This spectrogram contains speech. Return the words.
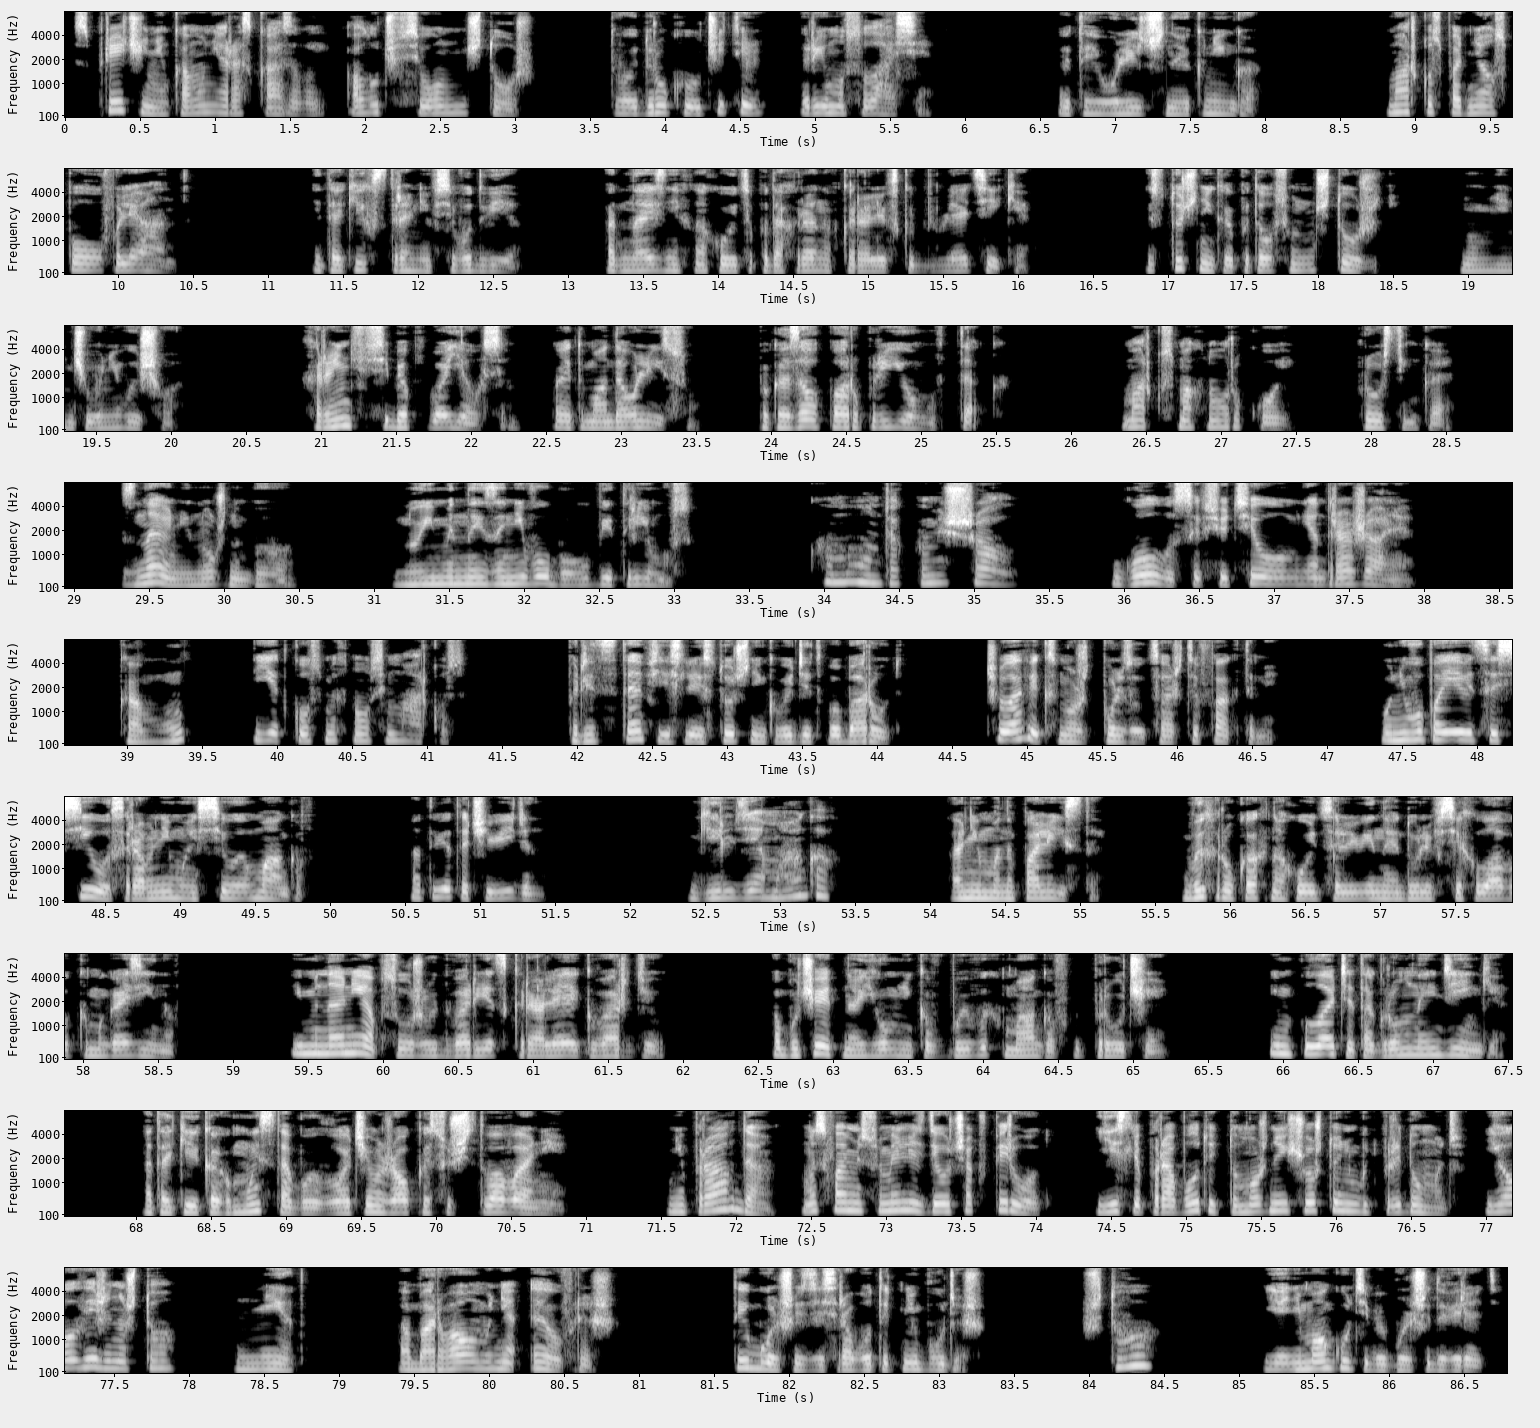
Спрячь и никому не рассказывай, а лучше всего уничтожь. Твой друг и учитель Римус Ласи. Это его личная книга. Маркус поднял с пола фолиант. И таких в стране всего две. Одна из них находится под охраной в Королевской библиотеке. Источник я пытался уничтожить, но у меня ничего не вышло. Хранить у себя побоялся, поэтому отдал Лису. Показал пару приемов, так. Маркус махнул рукой. Простенькая. Знаю, не нужно было. Но именно из-за него был убит Римус. Кому он так помешал? Голос и все тело у меня дрожали. Кому? Едко усмехнулся Маркус. Представь, если источник выйдет в оборот. Человек сможет пользоваться артефактами. У него появится сила, сравнимая с силой магов. Ответ очевиден. Гильдия магов? Они монополисты. В их руках находится львиная доля всех лавок и магазинов. Именно они обслуживают дворец короля и гвардию. Обучают наемников, боевых магов и прочее. Им платят огромные деньги. А такие, как мы с тобой, влачим жалкое существование. Неправда? Мы с вами сумели сделать шаг вперед. Если поработать, то можно еще что-нибудь придумать. Я уверена, что... Нет. Оборвал меня Элфриш. Ты больше здесь работать не будешь. Что? Я не могу тебе больше доверять.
